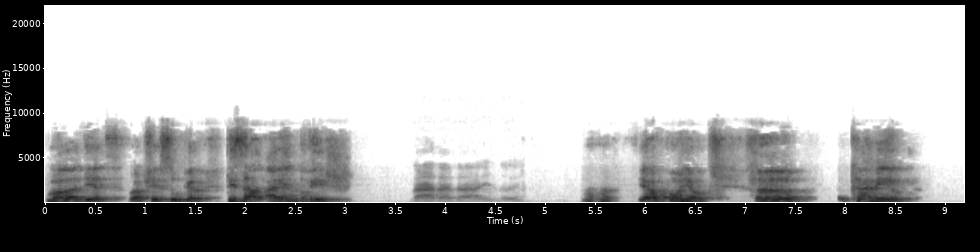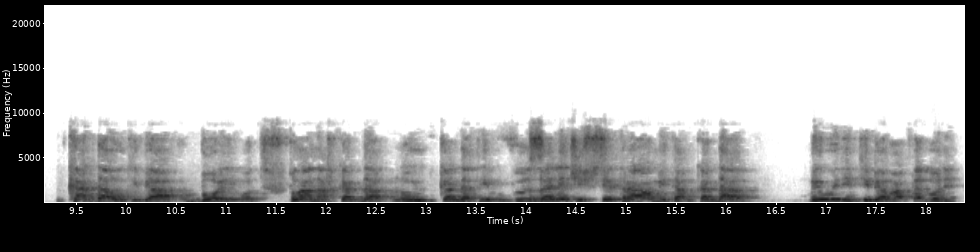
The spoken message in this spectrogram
Молодец, вообще супер. Ты зал арендуешь? Да, да, да, арендую. Ага, я понял. Э, Камил, когда у тебя бой, вот в планах, когда, ну, когда ты залечишь все травмы, там, когда мы увидим тебя в октагоне?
